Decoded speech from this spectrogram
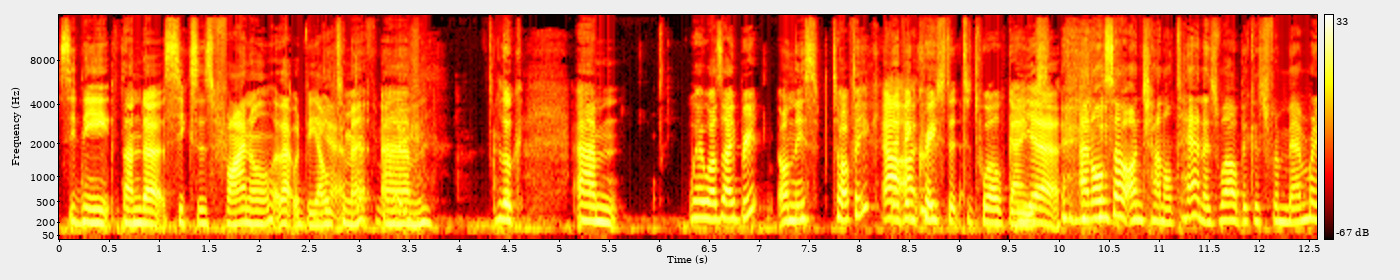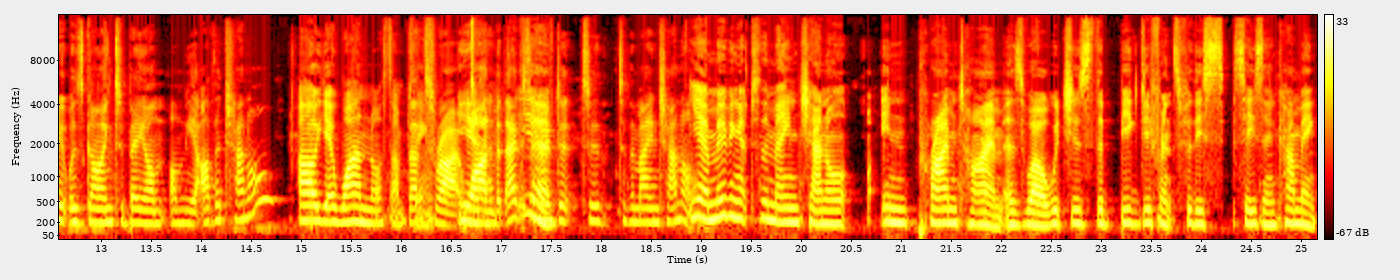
Sydney Thunder Sixes final. That would be ultimate. definitely. um, look, um, where was I, Britt, on this topic? Uh, They've increased it to 12 games. yeah. and also on Channel 10 as well, because from memory it was going to be on, on the other channel. Oh yeah, one or something. That's right, Yeah. one. But they actually Yeah. moved it to, to the main channel. Yeah, moving it to the main channel in prime time as well, which is the big difference for this season coming.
